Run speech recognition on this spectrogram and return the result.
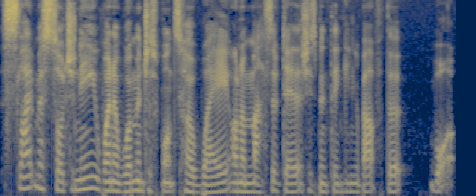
slight misogyny when a woman just wants her way on a massive day that she's been thinking about for the, what,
